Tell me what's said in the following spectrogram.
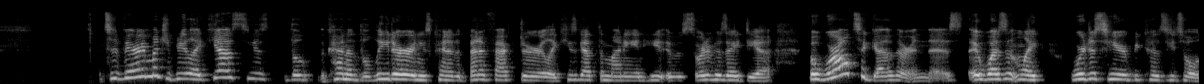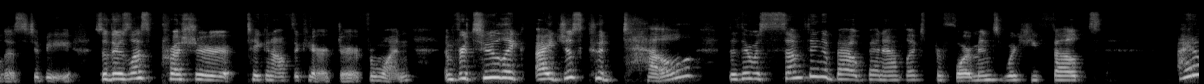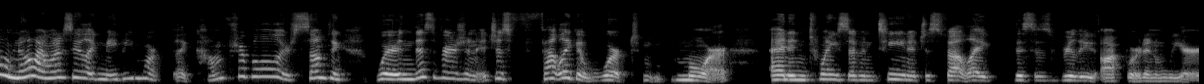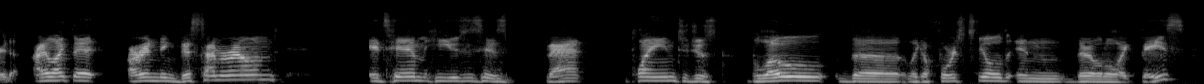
to very much be like yes he's the kind of the leader and he's kind of the benefactor like he's got the money and he it was sort of his idea. But we're all together in this. It wasn't like we're just here because he told us to be so there's less pressure taken off the character for one and for two like i just could tell that there was something about ben affleck's performance where he felt I don't know. I want to say like maybe more like comfortable or something. Where in this version, it just felt like it worked more. And in 2017, it just felt like this is really awkward and weird. I like that our ending this time around. It's him. He uses his bat plane to just blow the like a force field in their little like base,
